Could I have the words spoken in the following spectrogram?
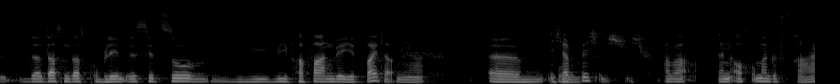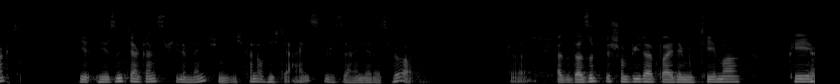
äh, das und das Problem ist jetzt so, wie, wie verfahren wir jetzt weiter? ja. Ähm, Ich hab und mich- Ich, ich, Aber dann auch immer gefragt, hier, hier sind ja ganz viele Menschen. Ich kann doch nicht der Einzige sein, der das hört. Da, also da sind wir schon wieder bei dem Thema, okay,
